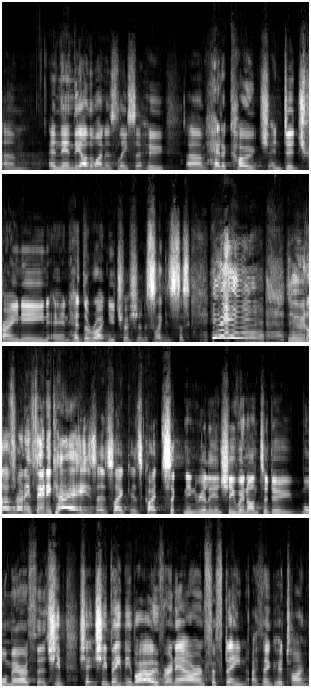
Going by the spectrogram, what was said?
Um, and then the other one is Lisa, who um, had a coach and did training and had the right nutrition. It's like, it's just, yeah, who loves running 30Ks? It's like, it's quite sickening, really. And she went on to do more marathons. She, she, she beat me by over an hour and 15, I think, her time.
